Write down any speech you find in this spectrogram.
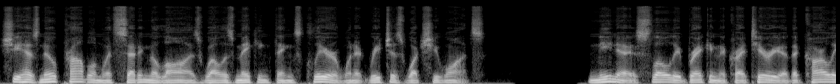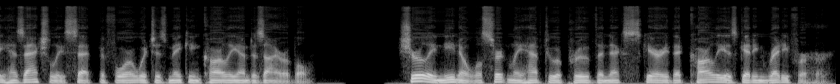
She has no problem with setting the law as well as making things clear when it reaches what she wants. Nina is slowly breaking the criteria that Carly has actually set before which is making Carly undesirable. Surely Nina will certainly have to approve the next scary that Carly is getting ready for her.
